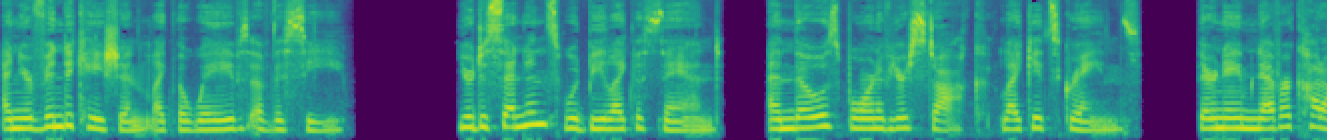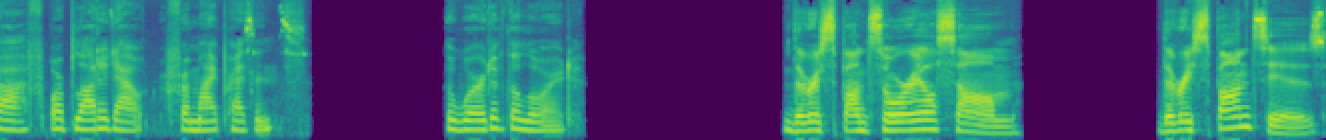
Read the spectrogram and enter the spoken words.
and your vindication like the waves of the sea. Your descendants would be like the sand, and those born of your stock like its grains, their name never cut off or blotted out from my presence. The word of the Lord. The responsorial psalm. The response is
